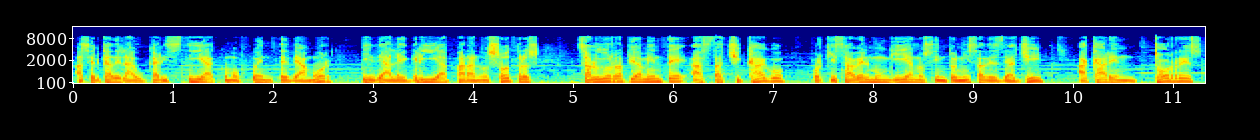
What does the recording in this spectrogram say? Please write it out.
acerca de la Eucaristía como fuente de amor y de alegría para nosotros. Saludo rápidamente hasta Chicago, porque Isabel Munguía nos sintoniza desde allí, a Karen Torres,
